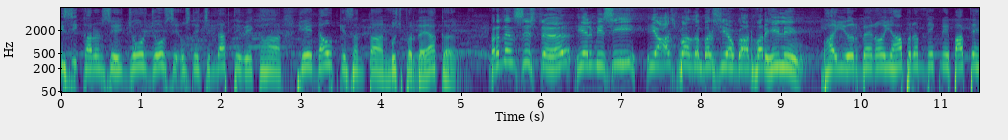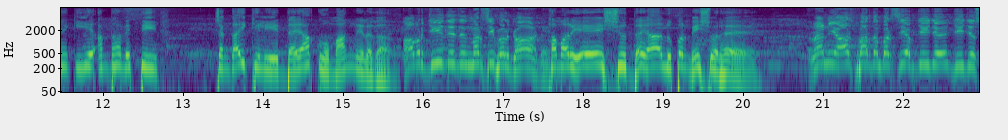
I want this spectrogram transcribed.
इसी कारण से ज़ोर ज़ोर से उसने चिल्लाते हुए कहा हे दाऊद के संतान मुझ पर दया कर Brother and sister, here we see he asked for the mercy of God for healing. भाई और बहनों यहाँ पर हम देखने पाते हैं कि ये अंधा व्यक्ति चंगाई के लिए दया को मांगने लगा Our Jesus is merciful God. हमारे यीशु दयालु परमेश्वर है When he asked for the mercy of Jesus, Jesus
